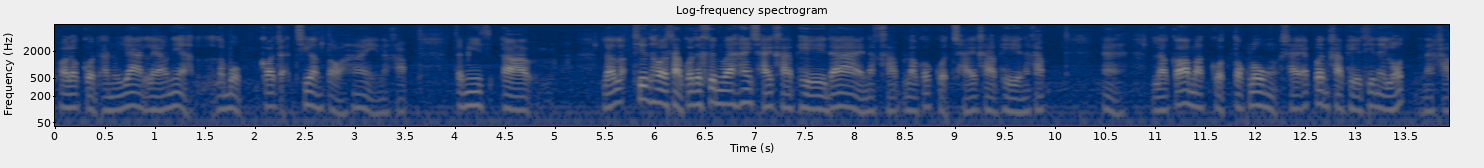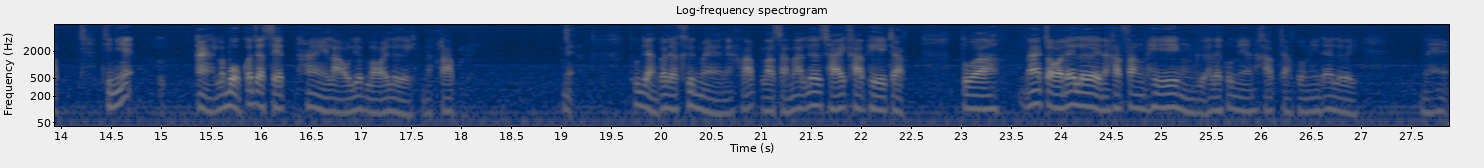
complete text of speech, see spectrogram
พอเรากดอนุญาตแล้วเนี่ยระบบก็จะเชื่อมต่อให้นะครับ จะมีอ่า แล้วที่โทรศัพท์ก็จะขึ้นว่าให้ใช้คาเพย์ได้นะครับ เราก็กดใช้คาเพย์นะครับอ่าแล้วก็มากดตกลงใช้ Apple CarPlay ที่ในรถนะครับ ทีนี้อ่าระบบก็จะเซตให้เราเรียบร้อยเลยนะครับเนี่ยทุกอย่างก็จะขึ้นมานะครับ เราสามารถเลือกใช้ CarPlay จากตัวหน้าจอได้เลยนะครับ ฟังเพลงหรืออะไรพวกนี้นะครับ จากตรงนี้ได้เลยนะฮะ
